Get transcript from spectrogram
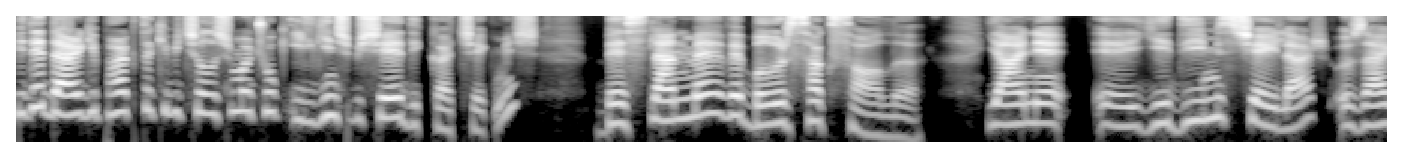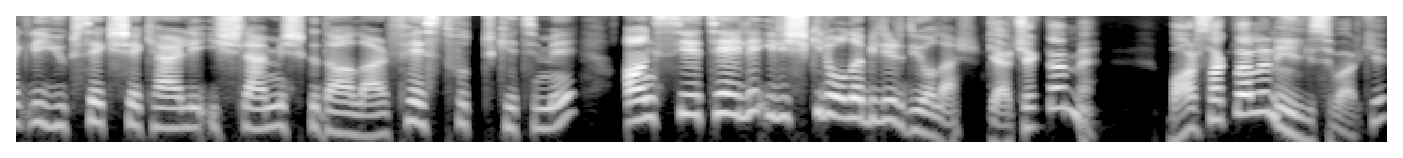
Bir de Dergi Park'taki bir çalışma çok ilginç bir şeye dikkat çekmiş. Beslenme ve bağırsak sağlığı. Yani e, yediğimiz şeyler, özellikle yüksek şekerli işlenmiş gıdalar, fast food tüketimi anksiyeteyle ilişkili olabilir diyorlar. Gerçekten mi? Bağırsaklarla ne ilgisi var ki?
